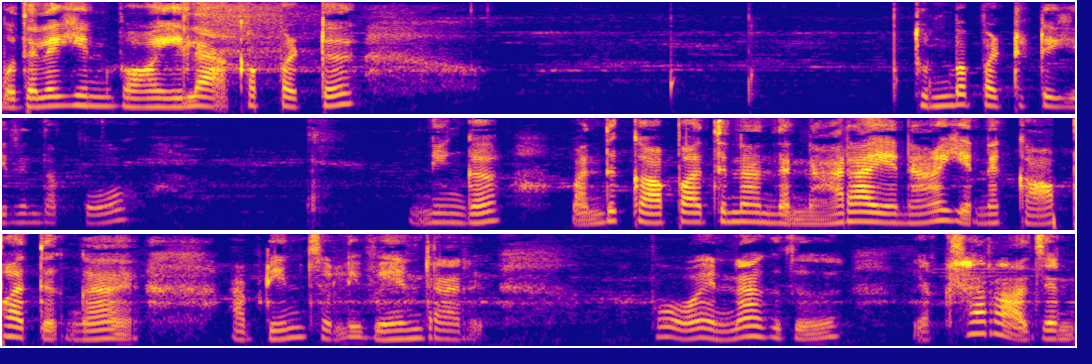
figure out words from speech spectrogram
முதலையின் வாயில் அகப்பட்டு துன்பப்பட்டுட்டு இருந்தப்போ நீங்கள் வந்து காப்பாற்றின அந்த நாராயணா என்னை காப்பாற்றுங்க அப்படின்னு சொல்லி வேண்டுறாரு. அப்போது என்ன ஆகுது யக்ஷராஜன்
